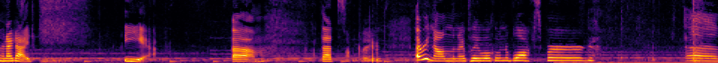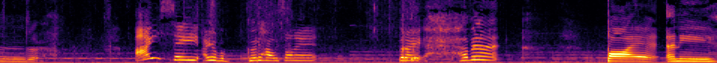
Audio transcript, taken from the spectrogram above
and I died. Yeah. Um that's something. Every now and then I play Welcome to Bloxburg. And I say I have a good house on it, but I haven't bought any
